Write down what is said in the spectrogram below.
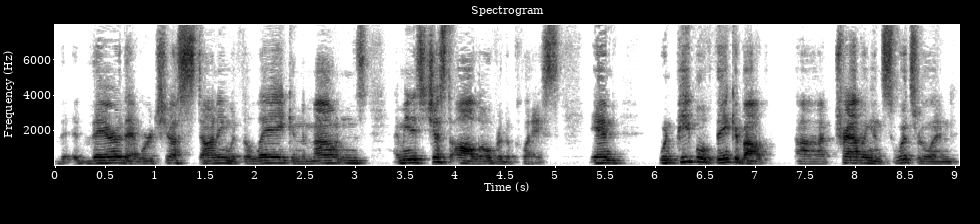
there that were just stunning with the lake and the mountains. I mean, it's just all over the place. And when people think about uh, traveling in Switzerland,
